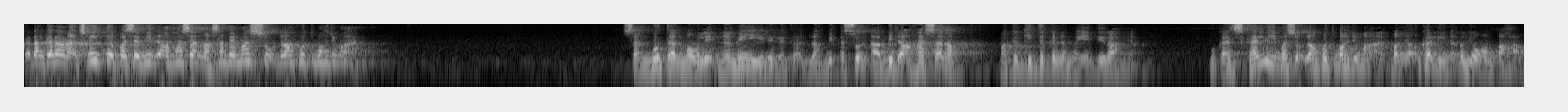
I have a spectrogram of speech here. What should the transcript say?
Kadang-kadang nak cerita pasal bid'ah hasanah sampai masuk dalam khutbah Jumaat. Sambutan Maulid Nabi dia kata adalah sunnah bid'ah hasanah, maka kita kena mengiktirafnya. Bukan sekali masuk dalam khutbah Jumaat, banyak kali nak bagi orang faham.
